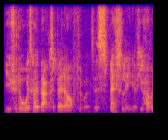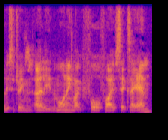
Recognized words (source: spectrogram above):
you should always go back to bed afterwards, especially if you have a lucid dream early in the morning, like 4, 5, 6 a.m.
